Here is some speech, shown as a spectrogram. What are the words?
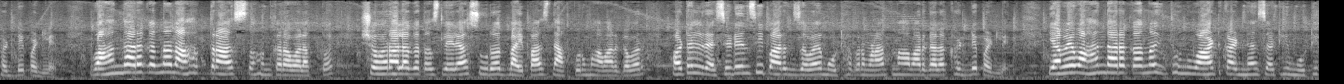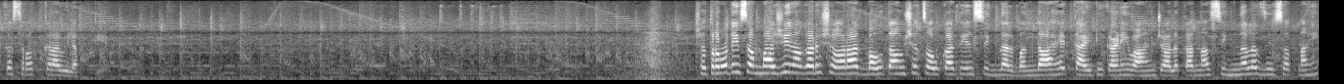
खड्डे पडलेत. वाहनधारकांना नाहक त्रास सहन करावा लागतोय. शहरालगत असलेल्या सुरत बायपास नागपूर महामार्गावर हॉटेल रेसिडेन्सी पार्क जवळ मोठ्या प्रमाणात महामार्गाला खड्डे पडले यामुळे वाहनधारकांना तिथून वाट काढण्यासाठी मोठी कसरत करावी लागते छत्रपती संभाजीनगर शहरात बहुतांश चौकातील सिग्नल बंद आहेत. काही ठिकाणी वाहन चालकांना सिग्नलच दिसत नाही.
